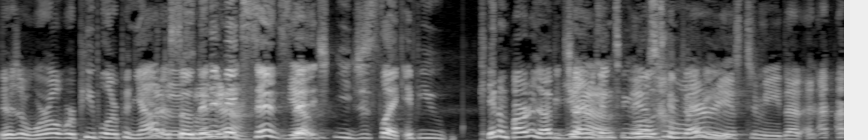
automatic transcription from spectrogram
there's a world where people are pinatas, Yeah, so so, then it yeah. makes sense Yep. that you just like if you hit him hard enough, he turns into it all was confetti. hilarious to me that, and I, I,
